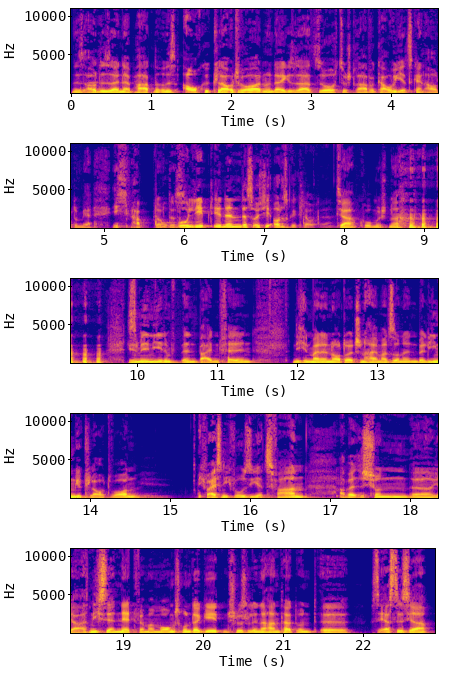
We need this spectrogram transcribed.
Das Auto seiner Partnerin ist auch geklaut worden und da hat er gesagt, so, zur Strafe kaufe ich jetzt kein Auto mehr. Ich hab doch das. Wo lebt ihr denn, dass euch die Autos geklaut werden? Tja, komisch, ne? die sind mir in jedem, in beiden Fällen nicht in meiner norddeutschen Heimat, sondern in Berlin geklaut worden. Ich weiß nicht, wo sie jetzt fahren, aber es ist schon äh, ja nicht sehr nett, wenn man morgens runtergeht, einen Schlüssel in der Hand hat und äh, das erste ist ja,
